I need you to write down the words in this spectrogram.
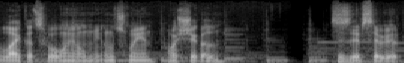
Like atıp abone olmayı unutmayın. Hoşçakalın. Sizleri seviyorum.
